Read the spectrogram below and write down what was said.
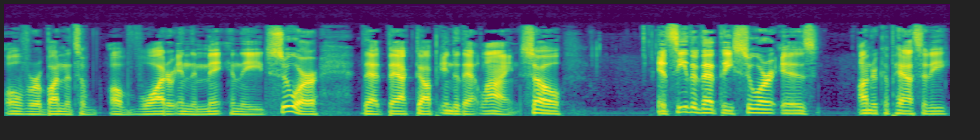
overabundance of, of water in the in the sewer that backed up into that line. So it's either that the sewer is under capacity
